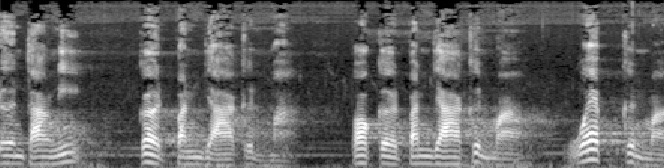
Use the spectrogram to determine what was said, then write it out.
เดินทางนี้เกิดปัญญาขึ้นมา พอเกิดปัญญาขึ้นมา เวบขึ้นมา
